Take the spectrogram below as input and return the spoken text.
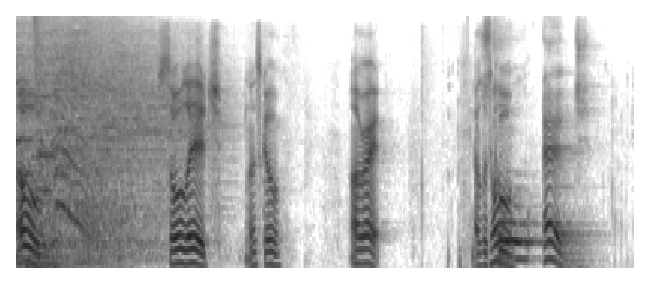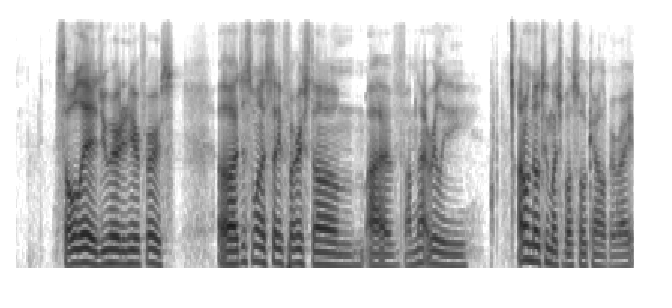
Oh, Soul Edge. Let's go. All right. That looks cool. Soul Edge. Soul Edge. You heard it here first. Uh, I just want to say first, um, I've I'm not really, I don't know too much about Soul Calibur, right?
